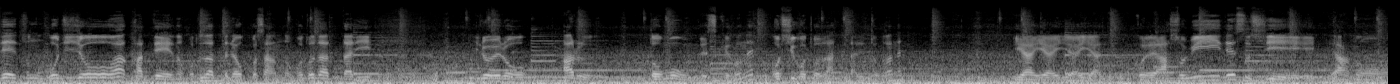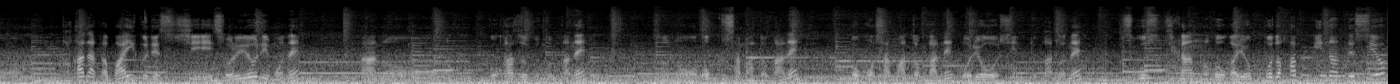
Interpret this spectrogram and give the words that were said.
でそのご事情は家庭のことだったりお子さんのことだったりいろいろあると思うんですけどね。お仕事だったりとかね。いやいやいやいや、これ遊びですし、あのたかだかバイクですし、それよりもね、あのご家族とかね、その奥様とかね、お子様とかね、ご両親とかとね、過ごす時間の方がよっぽどハッピーなんですよ。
